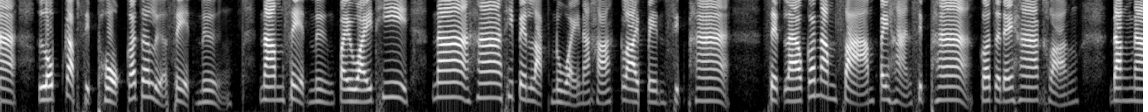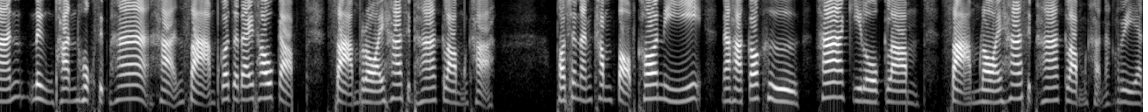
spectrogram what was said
15 ลบกับ 16 ก็จะเหลือเศษ 1นำเศษ 1 ไปไว้ที่หน้า 5 ที่เป็นหลักหน่วยนะคะ กลายเป็น 15 เสร็จแล้วก็นำ3ไปหาร 15 ก็จะได้ 5 ครั้ง ดังนั้น 1,065 หาร 3 ก็จะได้เท่ากับ 355 กรัมค่ะเพราะฉะนั้นคำตอบข้อนี้นะคะก็คือ 5 กิโลกรัม 355 กรัมค่ะนักเรียน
